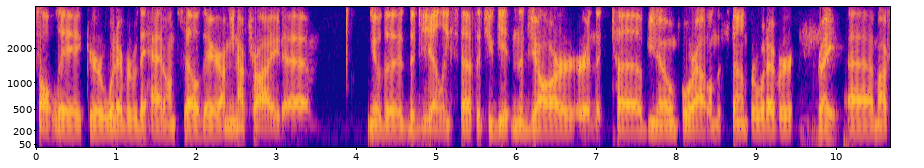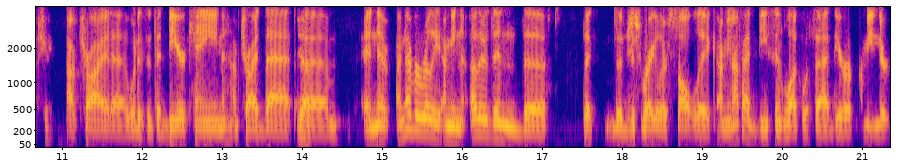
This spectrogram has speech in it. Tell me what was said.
salt lick or whatever they had on sale there. I mean, I've tried, um, you know, the, the jelly stuff that you get in the jar or in the tub, you know, and pour out on the stump or whatever. Right. Um, I've, tr- I've tried, uh, what is it? The deer cane. I've tried that. Yep. Um, and never, I never really, I mean, other than the, the the just regular salt lick. I mean, I've had decent luck with that deer. I mean, they're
